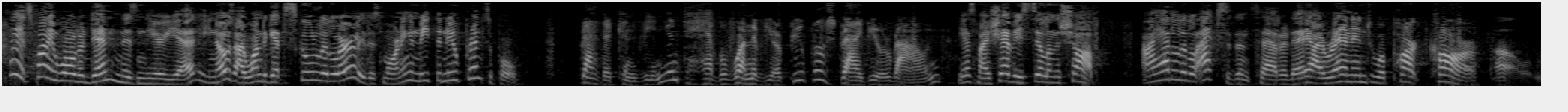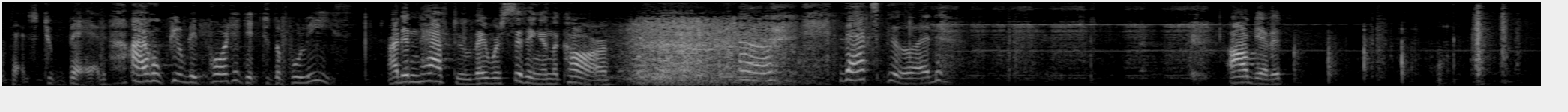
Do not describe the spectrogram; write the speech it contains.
Hey, it's funny Walter Denton isn't here yet. He knows I wanted to get to school a little early this morning and meet the new principal. rather convenient to have one of your pupils drive you around. Yes, my Chevy's still in the shop. I had a little accident Saturday. I ran into a parked car. Oh, that's too bad. I hope you reported it to the police. I didn't have to. They were sitting in the car. Oh, that's good. I'll get it.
